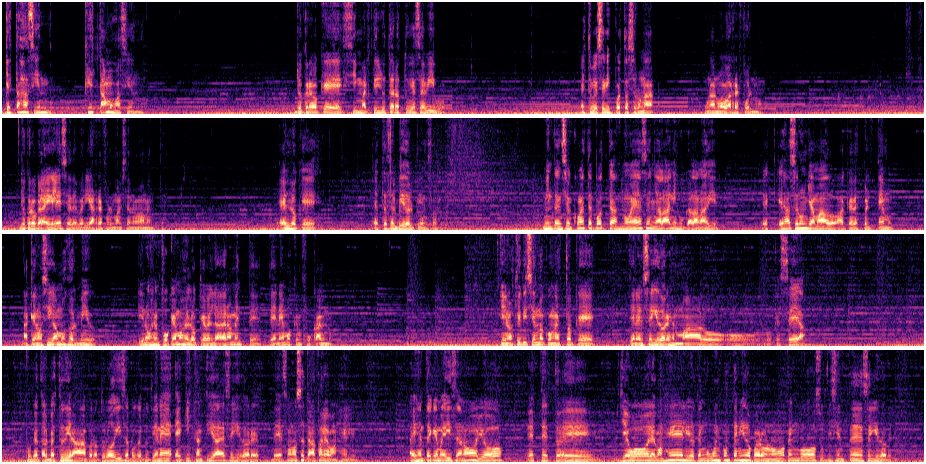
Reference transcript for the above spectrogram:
¿Qué estás haciendo? ¿Qué estamos haciendo? Yo creo que si Martín Lutero estuviese vivo, estuviese dispuesto a hacer una, una nueva reforma. Yo creo que la iglesia debería reformarse nuevamente. Es lo que este servidor piensa. Mi intención con este podcast no es señalar ni juzgar a nadie. Es, hacer un llamado a que despertemos, a que no sigamos dormidos y nos enfoquemos en lo que verdaderamente tenemos que enfocarnos. Y no estoy diciendo con esto que tener seguidores es malo o lo que sea. Porque tal vez tú dirás, ah, pero tú lo dices porque tú tienes X cantidad de seguidores. De eso no se trata el Evangelio. Hay gente que me dice, no, yo este, eh, llevo el evangelio, tengo buen contenido, pero no tengo suficientes seguidores.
